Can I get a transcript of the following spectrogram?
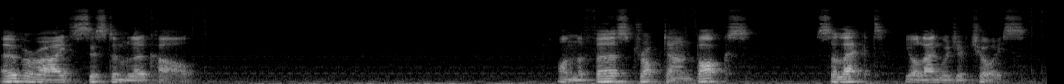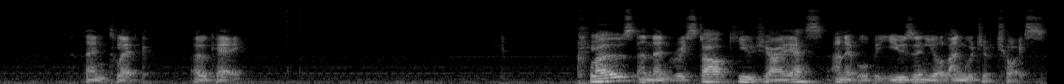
Override System Locale. On the first drop-down box, select your language of choice, then click OK. Close and then restart QGIS and it will be using your language of choice.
